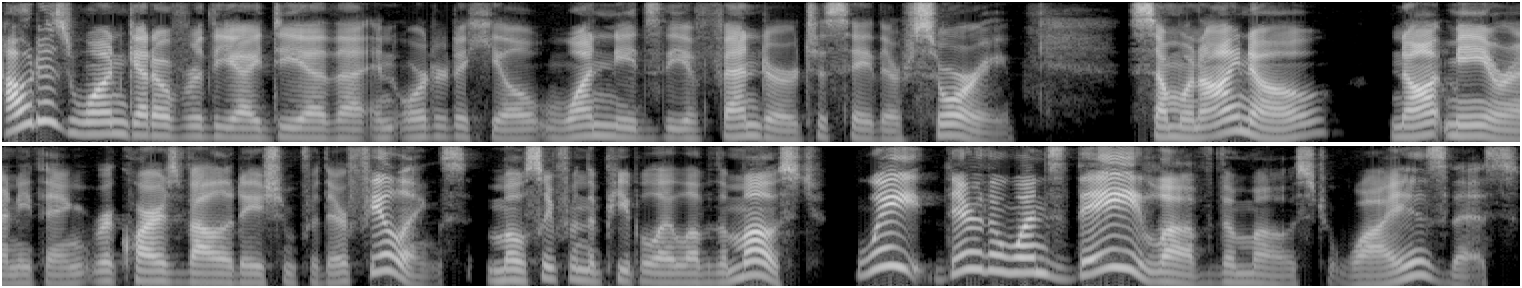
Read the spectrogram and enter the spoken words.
How does one get over the idea that in order to heal, one needs the offender to say they're sorry? Someone I know, not me or anything, requires validation for their feelings, mostly from the people I love the most. Wait, they're the ones they love the most. Why is this?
